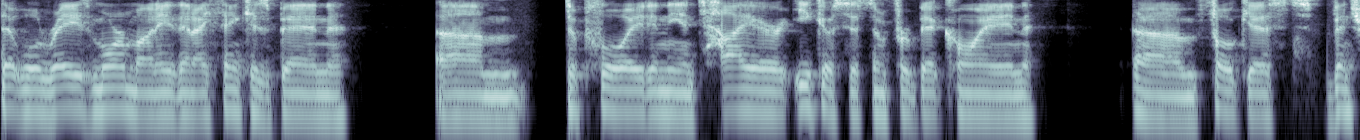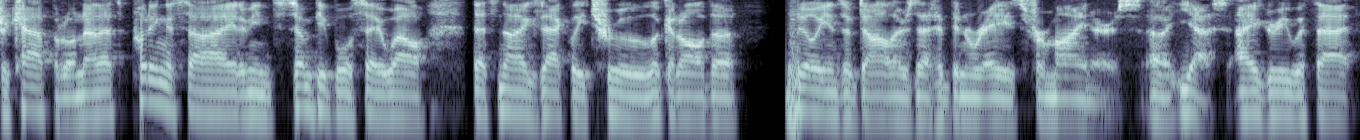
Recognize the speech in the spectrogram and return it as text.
that will raise more money than I think has been um, deployed in the entire ecosystem for Bitcoin um, focused venture capital. Now, that's putting aside, I mean, some people will say, well, that's not exactly true. Look at all the billions of dollars that have been raised for miners. Uh, yes, I agree with that.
